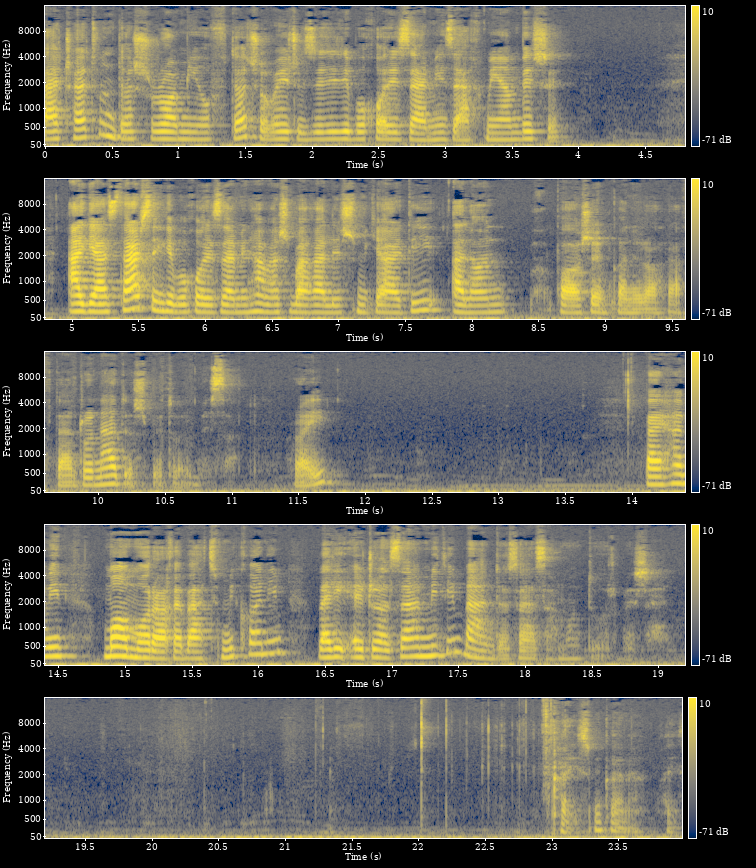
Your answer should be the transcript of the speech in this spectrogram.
بچهتون داشت را میافتاد شما اجازه دیدی بخوری زمین زخمی هم بشه. اگه از ترس اینکه بخوری زمین همش بغلش می‌کردی الان پاهاش امکان راه رفتن رو نداشت به طور مثال right? برای همین ما مراقبت می‌کنیم ولی اجازه هم میدیم به اندازه از همون دور بشه. خواهش می‌کنم. خواهش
